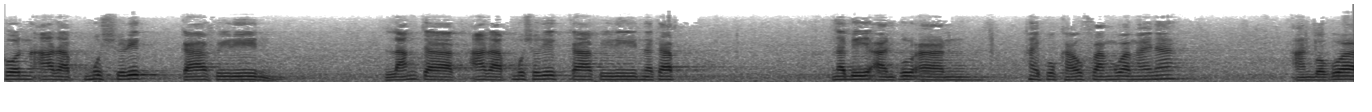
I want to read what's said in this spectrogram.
คนอาหรับมุชริกกาฟิรินหลังจากอาหรับมุชริกกาฟิรินนะครับ นบีอ่านกุรอานให้พวกเขาฟังว่าไงนะ อ่านบอกว่า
